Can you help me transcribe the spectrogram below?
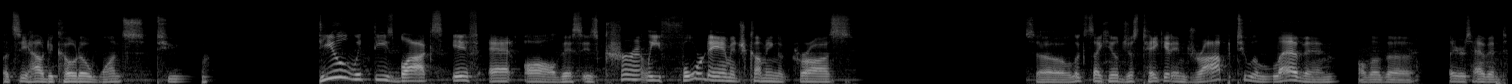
Let's see how Dakota wants to deal with these blocks, if at all. This is currently four damage coming across. So looks like he'll just take it and drop to 11, although the players haven't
